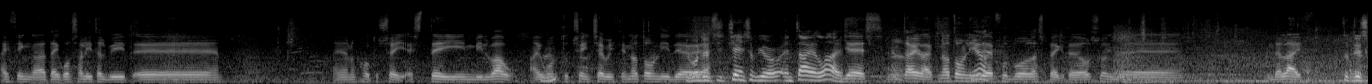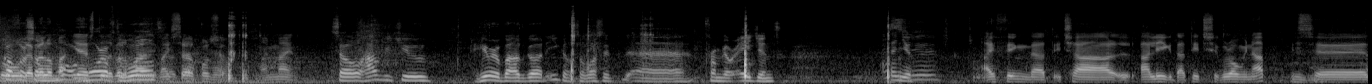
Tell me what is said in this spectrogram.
I think that I was a little bit uh, I don't know how to say stay in Bilbao. I want to change everything, not only the You wanted to change up your entire life. yes entire life, not only Yeah. the football aspect, uh, also in the in the life. To discover some develop more- my, yes, more to of the develop my- world. myself also, my mind. So how did you hear about God Eagles? Or was it uh, from your agent? Thank you. I think that it's a, a league that it's growing up. It's uh,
